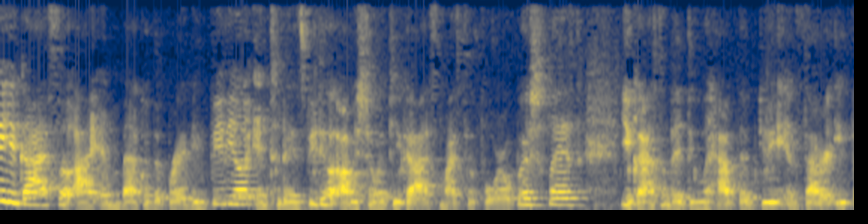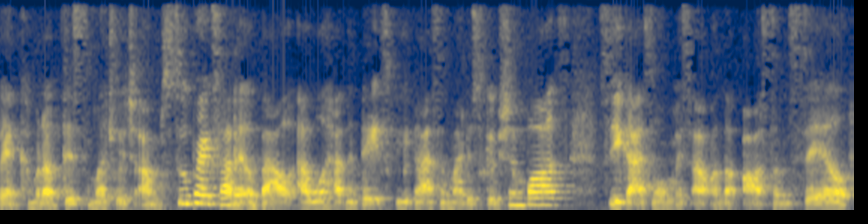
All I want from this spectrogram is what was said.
Hey you guys, so I am back with a brand new video. In today's video, I'll be showing with you guys my Sephora wish list. You guys know they do have the Beauty Insider event coming up this month, which I'm super excited about. I will have the dates for you guys in my description box, so you guys won't miss out on the awesome sale.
